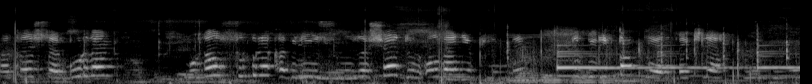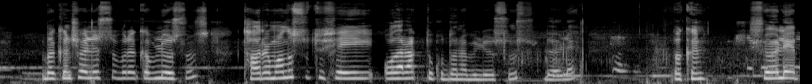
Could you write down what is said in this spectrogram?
Arkadaşlar buradan buradan su bırakabiliyorsunuz aşağı. Dur onu ben yapayım. Dur birlikte atlayalım bekle. Bakın şöyle su bırakabiliyorsunuz. Taramalı su tüfeği olarak da kullanabiliyorsunuz. Böyle. Bakın şöyle yap.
